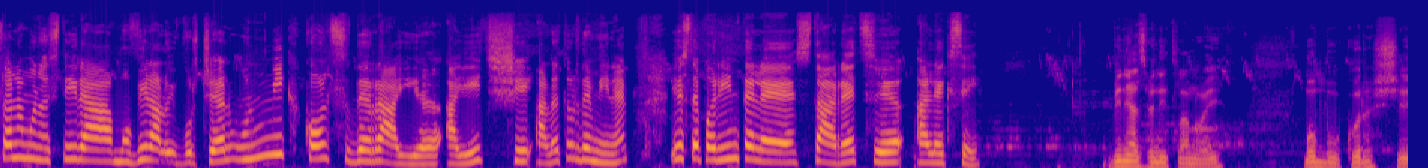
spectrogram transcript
aflat la mănăstirea Movila lui Burcel, un mic colț de rai uh, aici și alături de mine este părintele stareț uh, Alexei. Bine ați venit la noi, mă bucur și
